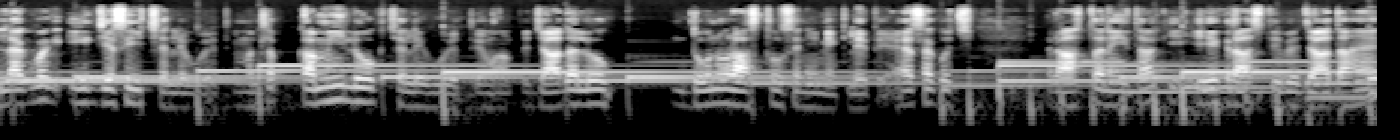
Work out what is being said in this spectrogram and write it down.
लगभग एक जैसे ही चले हुए थे मतलब कम ही लोग चले हुए थे वहाँ पे ज़्यादा लोग दोनों रास्तों से नहीं निकले थे। ऐसा कुछ रास्ता नहीं था कि एक रास्ते पे ज़्यादा हैं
